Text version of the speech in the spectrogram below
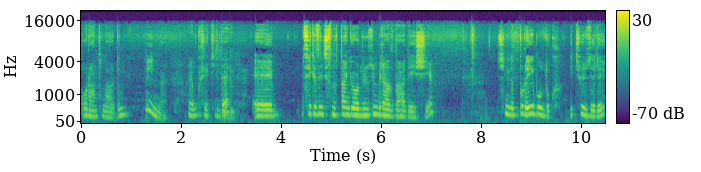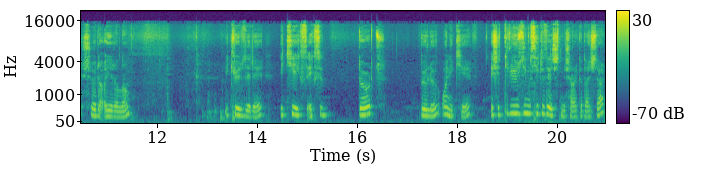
Orantılardım. Değil mi? Hani bu şekilde e, 8. sınıftan gördüğünüzün biraz daha değişiği. Şimdi burayı bulduk. 2 üzeri şöyle ayıralım. 2 üzeri 2x eksi 4 bölü 12 eşittir 128 eşitmiş arkadaşlar.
